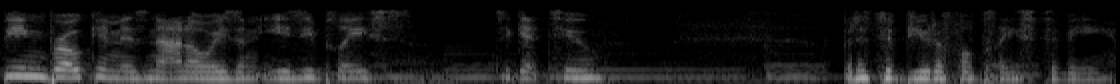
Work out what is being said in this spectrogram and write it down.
Being broken is not always an easy place to get to, but it's a beautiful place to be.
